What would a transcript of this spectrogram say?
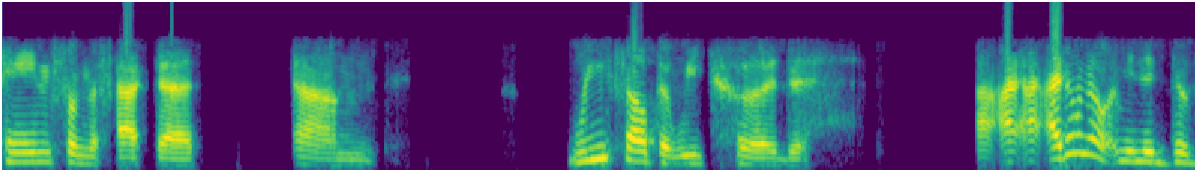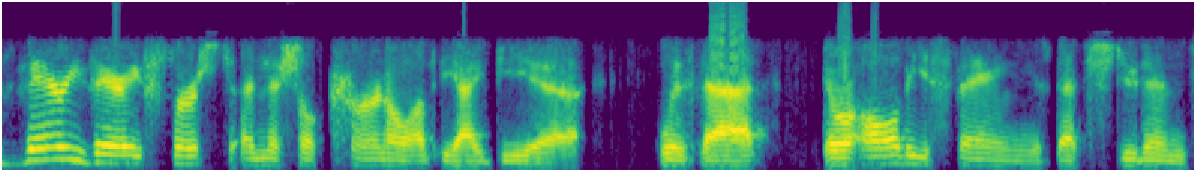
came from the fact that um, we felt that we could I, I don't know. I mean, the, the very, very first initial kernel of the idea was that there were all these things that students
